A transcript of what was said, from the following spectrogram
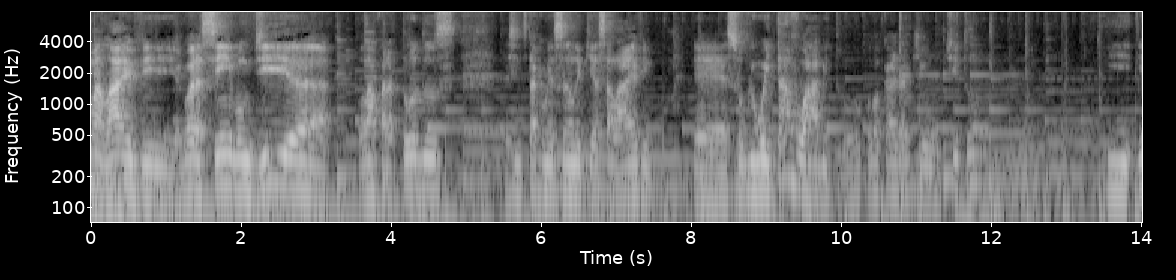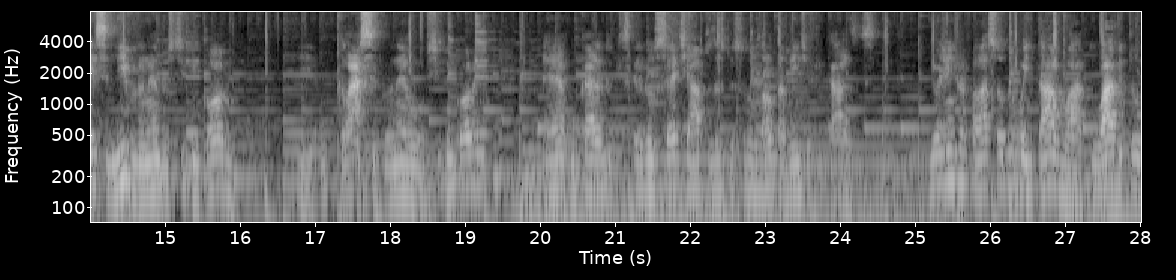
uma live. Agora sim, bom dia! Olá para todos. A gente está começando aqui essa live é, sobre o oitavo hábito. vou colocar já aqui o título. E esse livro, né, do Stephen Covey, é um clássico, né? O Stephen Covey é o cara do que escreveu os sete hábitos das pessoas altamente eficazes. E hoje a gente vai falar sobre o oitavo hábito, o hábito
